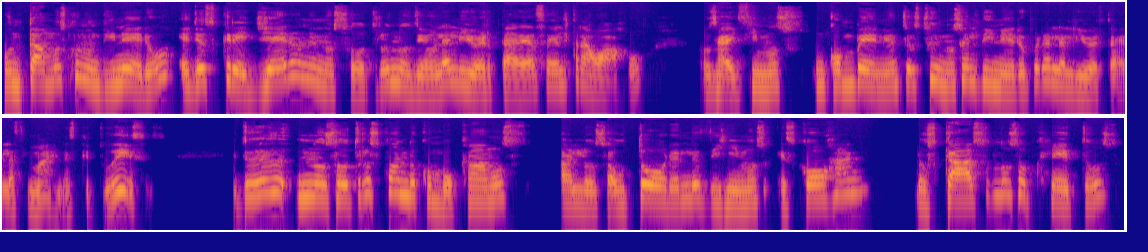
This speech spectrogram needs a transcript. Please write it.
contamos con un dinero, ellos creyeron en nosotros, nos dieron la libertad de hacer el trabajo, o sea, hicimos un convenio, entonces tuvimos el dinero para la libertad de las imágenes que tú dices. Entonces, nosotros cuando convocamos a los autores les dijimos, escojan los casos, los objetos,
